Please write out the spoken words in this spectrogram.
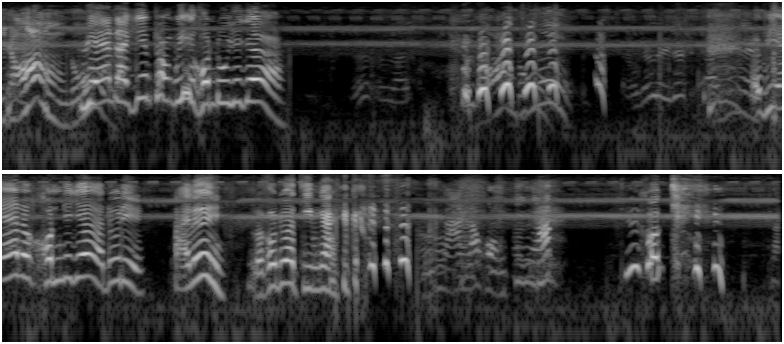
พี่น้องดูเวียนถ่ายคลิปช่องพี่คนดูเยอะดูนี่ไอ พี่แอดคนเยอะๆดูดิถ่ายเลยเราเขาดูว่าทีมงานที่กันงานเราของจริงครับที่ของจริงไหน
